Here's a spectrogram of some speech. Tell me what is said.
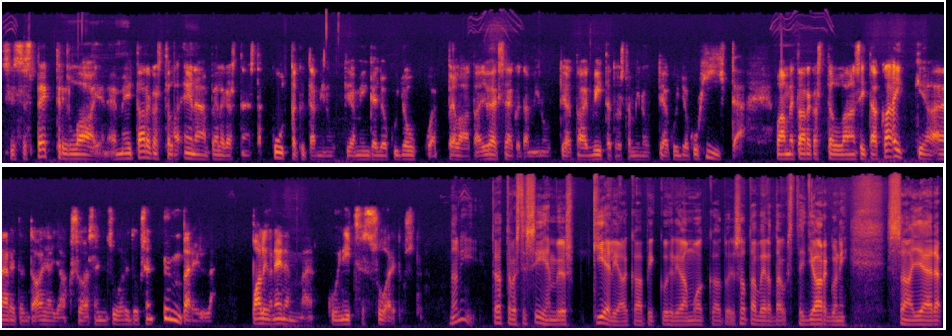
Siis se spektri laajenee. Me ei tarkastella enää pelkästään sitä 60 minuuttia, minkä joku joukkue pelaa, tai 90 minuuttia tai 15 minuuttia, kun joku hiihtää, vaan me tarkastellaan sitä kaikkia ääretöntä ajanjaksoa sen suorituksen ympärillä paljon enemmän kuin itse suoritusta. No niin, toivottavasti siihen myös kieli alkaa pikkuhiljaa muokkautua ja sotavertaukset ja jargoni saa jäädä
